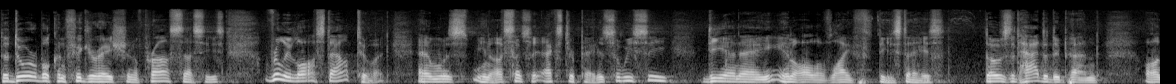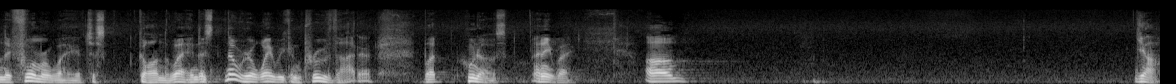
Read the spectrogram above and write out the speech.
the durable configuration of processes, really lost out to it and was you know, essentially extirpated. So we see DNA in all of life these days. Those that had to depend on the former way have just gone the way. And there's no real way we can prove that, uh, but who knows? Anyway. Um, Yeah.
